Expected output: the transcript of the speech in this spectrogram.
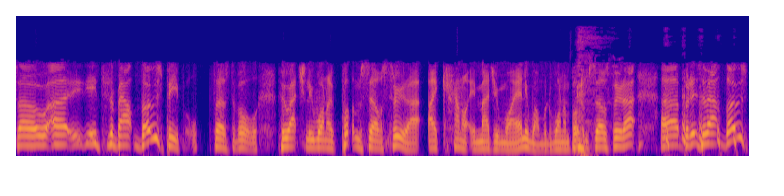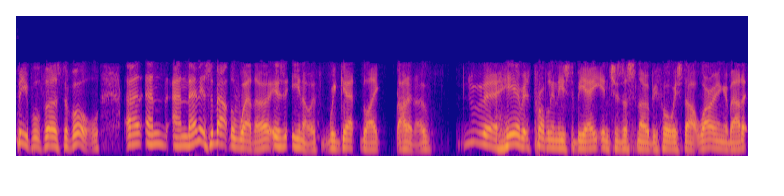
So uh, it's about those people, first of all, who actually want to put themselves through that. I cannot imagine why anyone would want to put themselves through that, uh, but it's about those people first of all, and and and then it's about the weather. Is you know if we get like I don't know here it probably needs to be eight inches of snow before we start worrying about it.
